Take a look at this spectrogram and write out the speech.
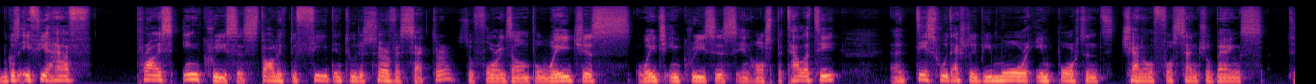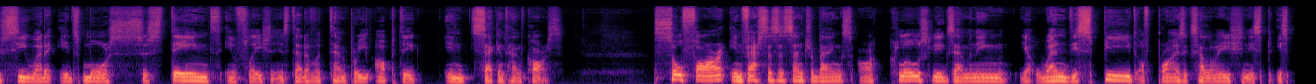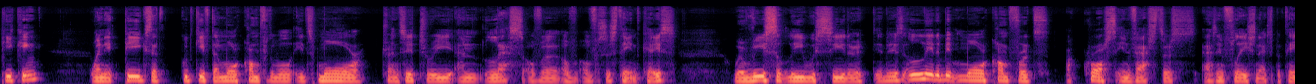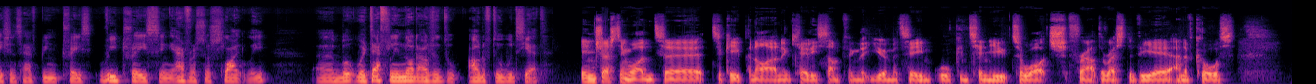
because if you have price increases starting to feed into the service sector, so for example, wages, wage increases in hospitality, uh, this would actually be more important channel for central banks to see whether it's more sustained inflation instead of a temporary uptick in second-hand cars. So far, investors and central banks are closely examining yeah, when the speed of price acceleration is, is peaking. When it peaks, that could give them more comfortable. It's more transitory and less of a, of, of a sustained case. Where recently we see that there is a little bit more comfort across investors as inflation expectations have been trace, retracing ever so slightly. Uh, but we're definitely not out of the, out of the woods yet interesting one to to keep an eye on, and clearly something that you and the team will continue to watch throughout the rest of the year, and of course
